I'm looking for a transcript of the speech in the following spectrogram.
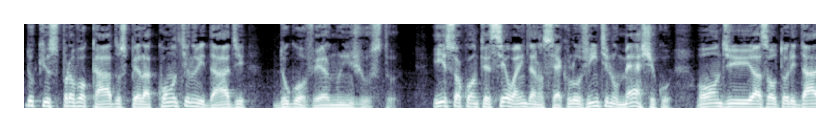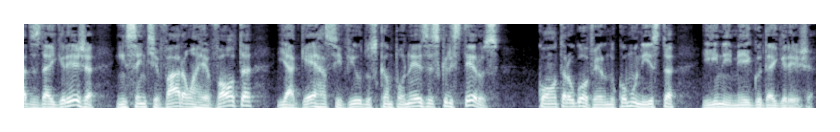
do que os provocados pela continuidade do governo injusto. Isso aconteceu ainda no século XX no México, onde as autoridades da igreja incentivaram a revolta e a guerra civil dos camponeses cristeiros, contra o governo comunista e inimigo da igreja.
